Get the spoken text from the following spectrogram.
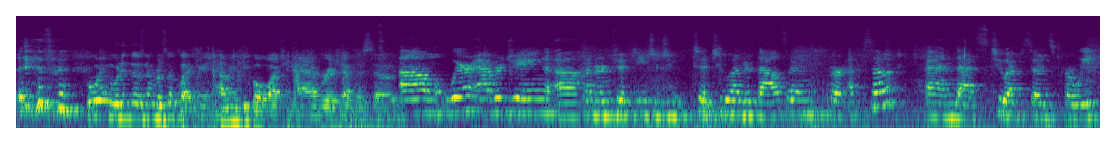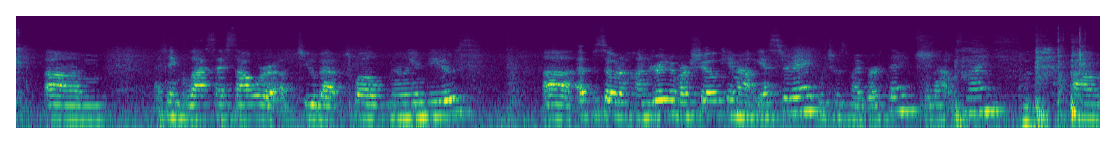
what, what, do those numbers look like? I mean, how many people watch an average episode? Um, we're averaging uh, 150 to, to 200,000 per episode, and that's two episodes per week. Um, I think last I saw we're up to about 12 million views. Uh, episode 100 of our show came out yesterday, which was my birthday, so that was nice. Um,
